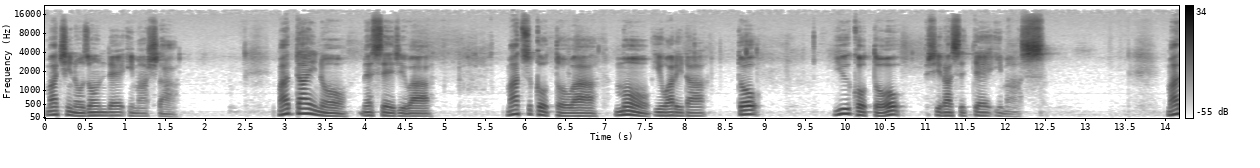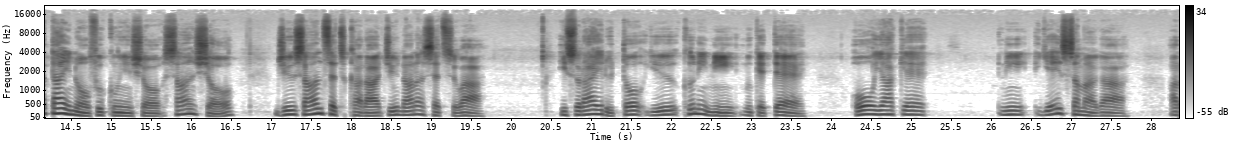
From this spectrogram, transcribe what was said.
待ち望んでいました。マタイのメッセージは、待つことはもう言われたということを知らせています。マタイの福音書3章13節から17節はイスラエルという国に向けて公にイエス様が現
